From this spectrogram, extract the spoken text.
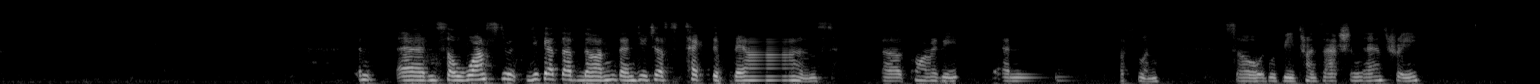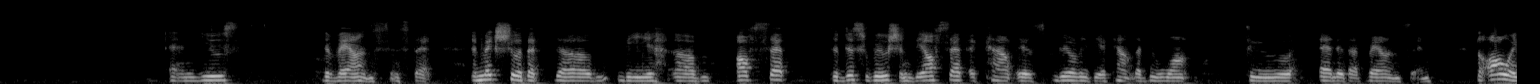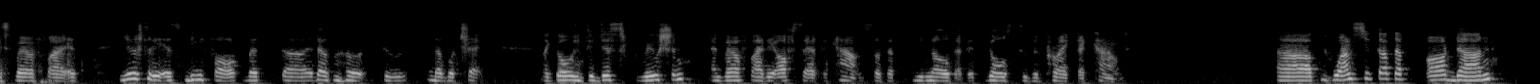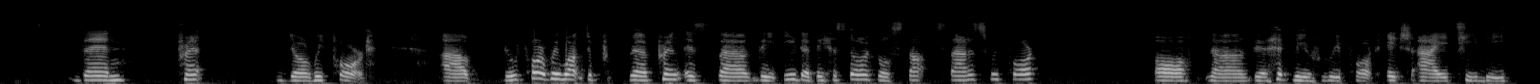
And, so once you, you get that done, then you just take the balance uh, quantity and adjustment. So it would be transaction entry and use the variance instead. And make sure that the, the um, offset, the distribution, the offset account is really the account that you want to end enter that variance in. So always verify it. Usually it's default, but uh, it doesn't hurt to double check. Like go into distribution and verify the offset account so that you know that it goes to the correct account. Uh, once you got that all done, then print your report. Uh, the report we want to pr uh, print is uh, the either the historical st status report or the, the HITB report, HITB,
